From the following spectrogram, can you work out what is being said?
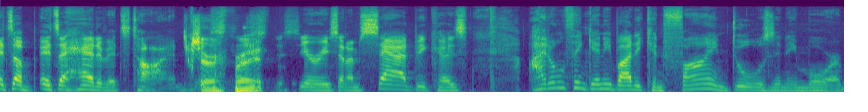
it's a it's ahead of its time Sure, this- right. this series and i'm sad because i don't think anybody can find duels anymore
